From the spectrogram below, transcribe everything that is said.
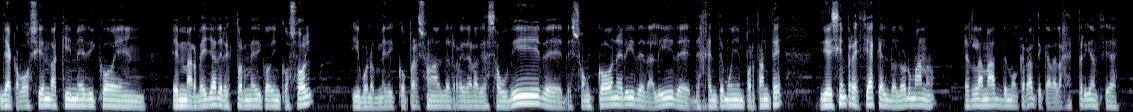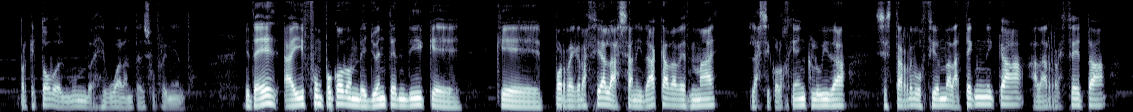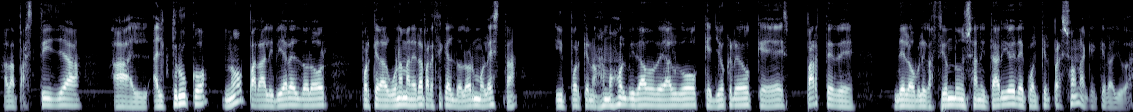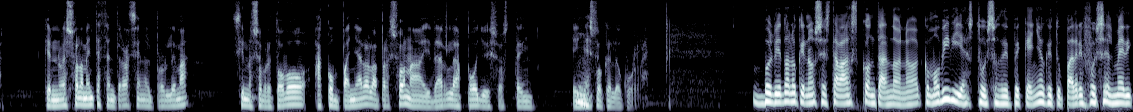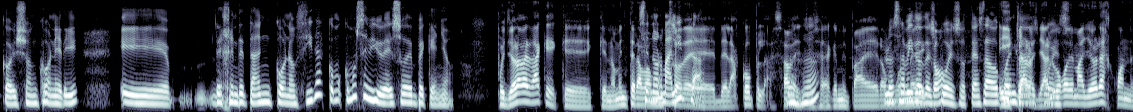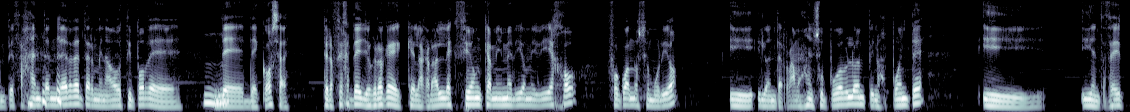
y acabó siendo aquí médico en, Marbella, director médico de Incosol, y bueno, médico personal del rey de Arabia Saudí, de, de Sean Connery, de Dalí, de, gente muy importante. Y él siempre decía que el dolor humano es la más democrática de las experiencias, porque todo el mundo es igual ante el sufrimiento. Y entonces ahí fue un poco donde yo entendí que, que por desgracia, la sanidad cada vez más la psicología incluida se está reduciendo a la técnica, a la receta, a la pastilla, al, truco, ¿no? Para aliviar el dolor, porque de alguna manera parece que el dolor molesta y porque nos hemos olvidado de algo que yo creo que es parte de, de la obligación de un sanitario y de cualquier persona que quiera ayudar, que no es solamente centrarse en el problema, sino sobre todo acompañar a la persona y darle apoyo y sostén en mm. eso que le ocurre. Volviendo a lo que nos estabas contando, ¿no? ¿Cómo vivías tú eso de pequeño, que tu padre fuese el médico de Sean Connery, eh, de gente tan conocida? ¿Cómo, ¿Cómo se vive eso de pequeño? Pues yo la verdad que, que, no me enteraba mucho de, la copla, ¿sabes? O sea, que mi padre era un Lo has sabido después, o te has dado cuenta Y claro, ya luego de mayor es cuando empiezas a entender determinado tipo de, de, cosas. Pero fíjate, yo creo que, que la gran lección que a mí me dio mi viejo fue cuando se murió, y, lo enterramos en su pueblo, en Pinos Puente, y, y entonces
